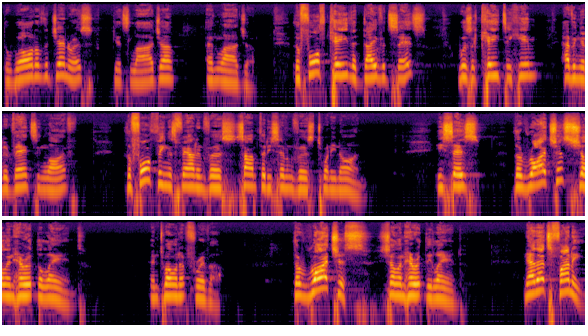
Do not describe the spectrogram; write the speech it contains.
The world of the generous gets larger and larger. The fourth key that David says was a key to him having an advancing life the fourth thing is found in verse Psalm 37, verse 29. He says, The righteous shall inherit the land and dwell in it forever. The righteous shall inherit the land. Now that's funny.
